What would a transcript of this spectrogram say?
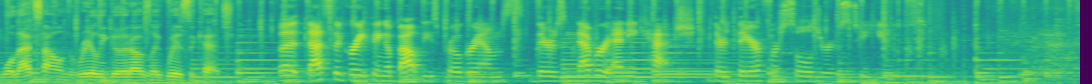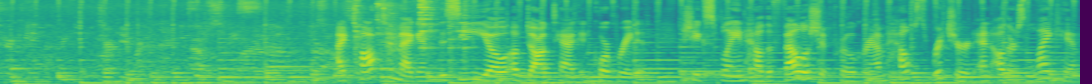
well, that sounds really good. I was like, where's the catch? But that's the great thing about these programs. There's never any catch. They're there for soldiers to use. I talked to Megan, the CEO of DogTag Incorporated. She explained how the fellowship program helps Richard and others like him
